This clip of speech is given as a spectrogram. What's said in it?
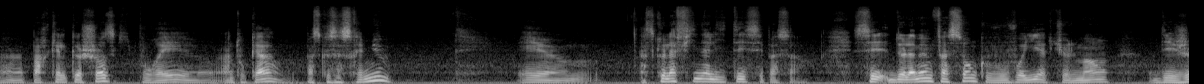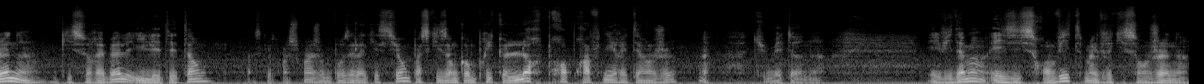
euh, par quelque chose qui pourrait, euh, en tout cas, parce que ça serait mieux. Et euh, est-ce que la finalité, c'est pas ça? C'est de la même façon que vous voyez actuellement des jeunes qui se rebellent, il était temps, parce que franchement, je me posais la question, parce qu'ils ont compris que leur propre avenir était en jeu. Tu m'étonnes. Évidemment, et ils y seront vite, malgré qu'ils sont jeunes,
